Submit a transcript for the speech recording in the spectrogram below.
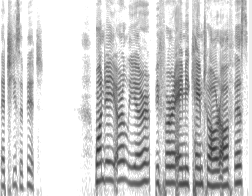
that she's a bitch. One day earlier, before Amy came to our office,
